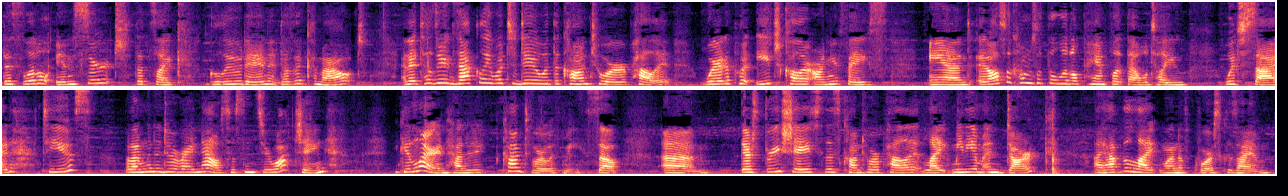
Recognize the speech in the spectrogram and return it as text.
this little insert that's like glued in. It doesn't come out. And it tells you exactly what to do with the contour palette, where to put each color on your face. And it also comes with a little pamphlet that will tell you which side to use. But I'm going to do it right now. So since you're watching, you can learn how to contour with me. So um, there's three shades to this contour palette, light, medium, and dark. I have the light one, of course, because I am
